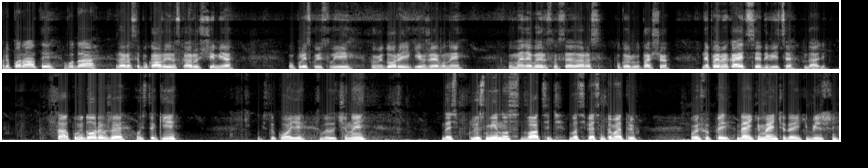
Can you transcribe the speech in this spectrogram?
препарати, вода. Зараз я покажу і розкажу, з чим я оприскую свої помідори, які вже вони в мене виросли. Все зараз покажу. Так що не перемикайтеся, дивіться далі. Так, помідори вже ось такі, ось такої величини, десь плюс-мінус 20-25 см висоти. Деякі менші, деякі більші.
